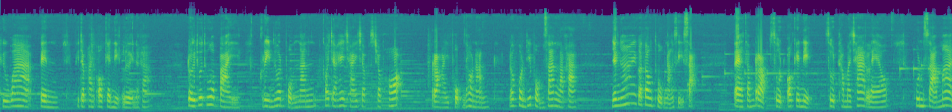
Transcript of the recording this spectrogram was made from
ถือว่าเป็นผลิตภัณฑ์ออร์แกนิกเลยนะคะ โดยทั่วๆไป ครีมนวดผมนั้นก็จะให้ใช้เฉพาะปลายผมเท่านั้น แล้วคนที่ผมสั้นล่ะคะยังไงก็ต้องถูกหนังศีรษะ แต่สำหรับสูตรออร์แกนิก สูตรธรรมชาติแล้ว คุณสามารถ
